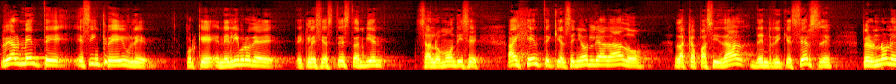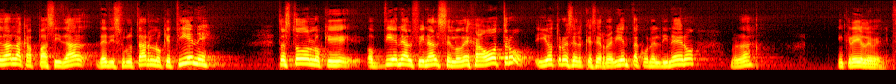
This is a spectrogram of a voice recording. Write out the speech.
realmente es increíble, porque en el libro de Eclesiastés también Salomón dice, hay gente que el Señor le ha dado la capacidad de enriquecerse, pero no le da la capacidad de disfrutar lo que tiene. Entonces todo lo que obtiene al final se lo deja a otro y otro es el que se revienta con el dinero, ¿verdad? Increíblemente.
